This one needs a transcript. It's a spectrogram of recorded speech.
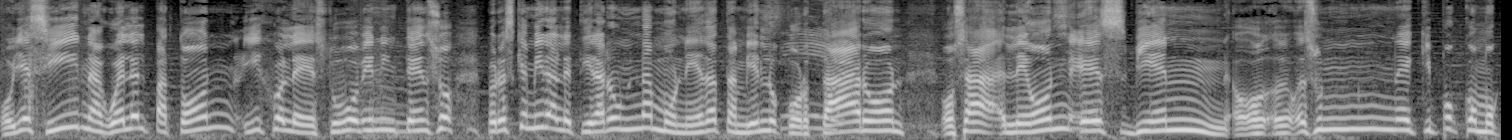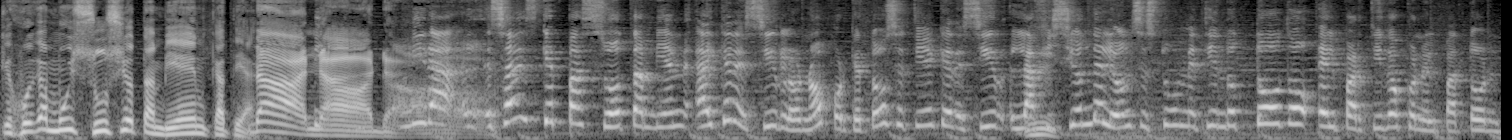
Oye, sí, Nahuel el patón, híjole, estuvo bien intenso, pero es que mira, le tiraron una moneda, también lo Sí. cortaron. O sea, León Sí. es bien, o- es un equipo como que juega muy sucio también, Katia. No, no, no. Mira, ¿sabes qué pasó también? Hay que decirlo, ¿no? Porque todo se tiene que decir. La afición de León se estuvo metiendo todo el partido con el patón.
